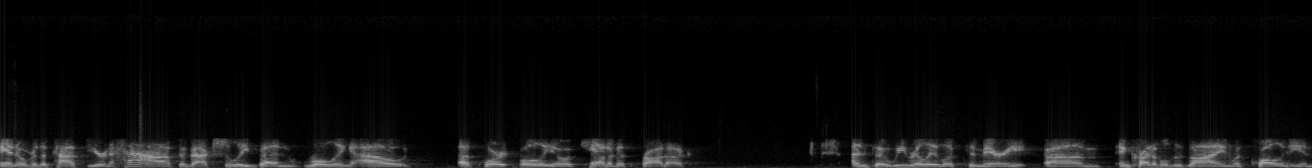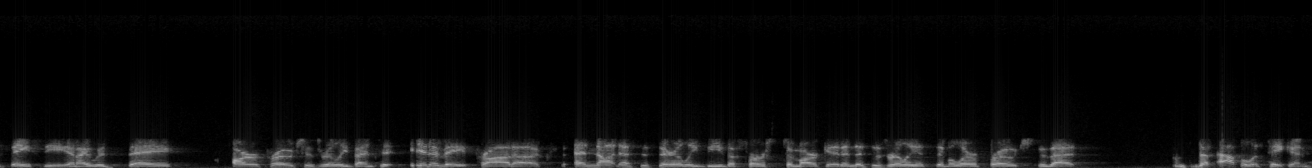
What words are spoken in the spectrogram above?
And over the past year and a half, have actually been rolling out a portfolio of cannabis products. And so we really look to marry um, incredible design with quality and safety. And I would say our approach has really been to innovate products and not necessarily be the first to market. And this is really a similar approach to that that Apple has taken.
